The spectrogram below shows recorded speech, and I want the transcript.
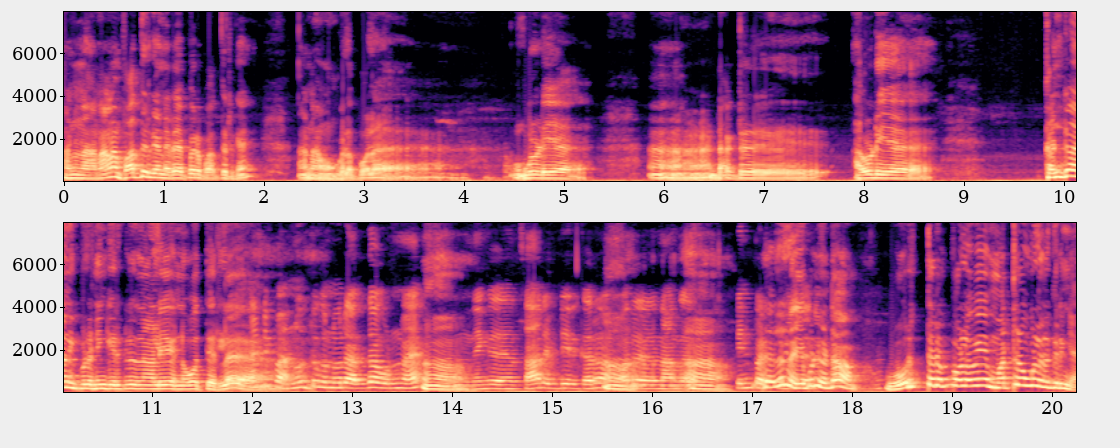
ஆனால் நான் நானும் பார்த்துருக்கேன் நிறைய பேர் பார்த்துருக்கேன். ஆனால் உங்களை போல் உங்களுடைய டாக்டர் அவருடைய கண்காணிப்பில் நீங்கள் இருக்கிறதுனாலே என்னவோ தெரில கண்டிப்பா நூத்துக்கு நூறு அதுதான் உண்மை. எங்க சார் எப்படி இருக்காரோ அவரை நாங்க பின்பற்ற இல்லை இல்லை எப்படி கேட்டால் ஒருத்தரை போலவே மற்றவங்களும் இருக்கிறீங்க.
